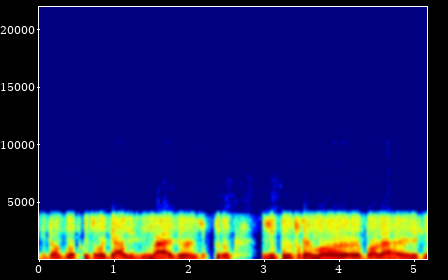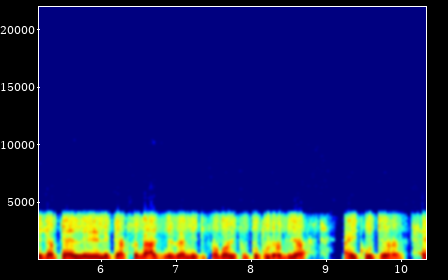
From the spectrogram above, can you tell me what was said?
Et donc, lorsque je regarde les images, je peux je peux vraiment, euh, voilà, euh, j'appelle les, personnages, mes amis qui sont dans les photos pour leur dire, ah, écoute, euh,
